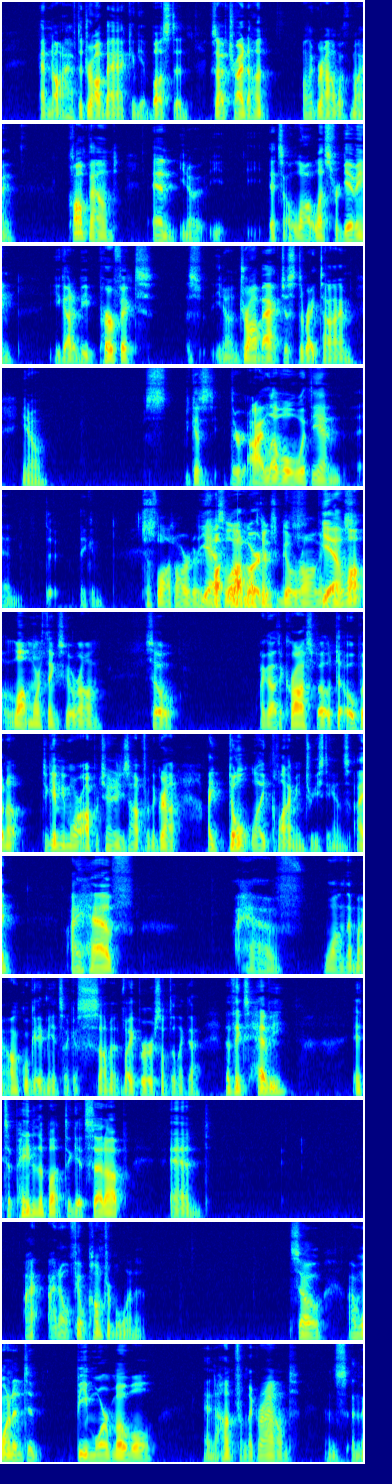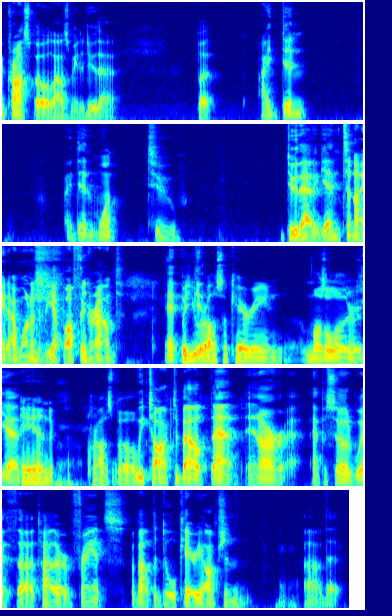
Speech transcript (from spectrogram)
and not have to draw back and get busted. Because I've tried to hunt on the ground with my compound, and you know, it's a lot less forgiving. You got to be perfect, you know, draw back just the right time, you know, because they're eye level with you and and th- they can Just a lot harder. Yeah, lot, it's a lot more harder. things could go wrong. I yeah, a lot, a lot more things go wrong. So I got the crossbow to open up to give me more opportunities to hunt from the ground. I don't like climbing tree stands. I I have I have one that my uncle gave me. It's like a Summit Viper or something like that. That thing's heavy. It's a pain in the butt to get set up and I I don't feel comfortable in it. So I wanted to be more mobile and hunt from the ground, and, and the crossbow allows me to do that. But I didn't. I didn't want to do that again tonight. I wanted to be up off the ground. And But you get- were also carrying muzzleloader Yeah. and a crossbow. We talked about that in our episode with uh, Tyler France about the dual carry option uh, that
